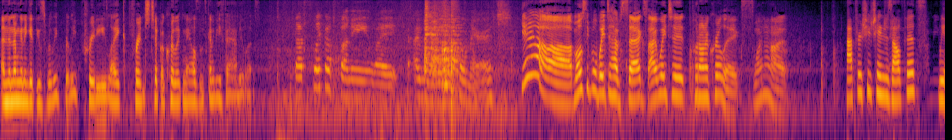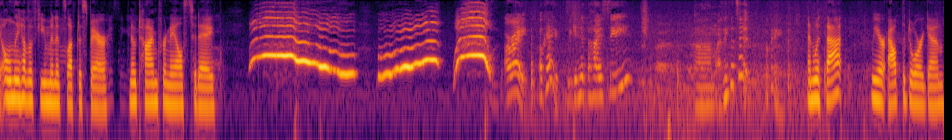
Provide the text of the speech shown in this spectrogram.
And then I'm going to get these really, really pretty, like French tip acrylic nails. It's going to be fabulous. That's like a funny, like, I'm waiting until marriage. Yeah. Most people wait to have sex. I wait to put on acrylics. Why not? After she changes outfits, we only have a few minutes left to spare. No time for nails today. All right. Okay. We can hit the high C. Um, I think that's it. Okay. And with that, we are out the door again.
